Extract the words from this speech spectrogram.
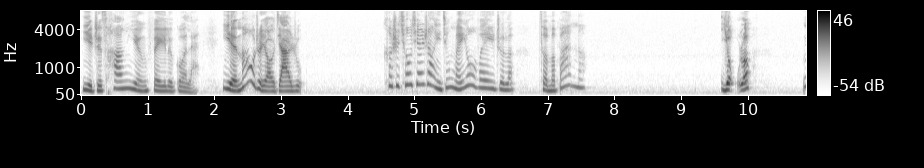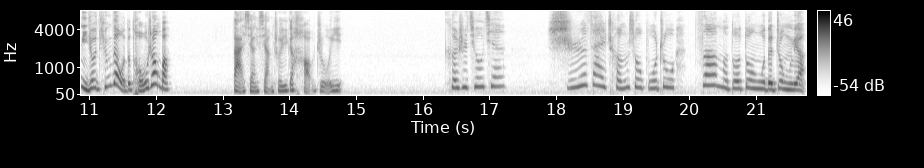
一只苍蝇飞了过来，也闹着要加入。可是秋千上已经没有位置了。怎么办呢？有了，你就停在我的头上吧。大象想出一个好主意。可是秋千实在承受不住这么多动物的重量。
